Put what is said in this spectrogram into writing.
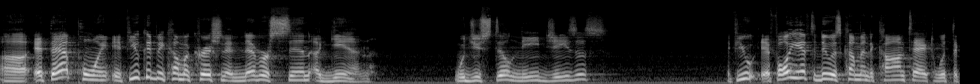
Uh, at that point, if you could become a Christian and never sin again, would you still need Jesus? If, you, if all you have to do is come into contact with the,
